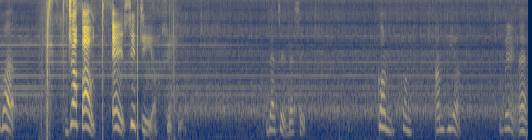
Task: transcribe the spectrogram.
But Jump out. Hey, sit here. Sit here. That's it. That's it. Come, come. I'm here. Where? Eh.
